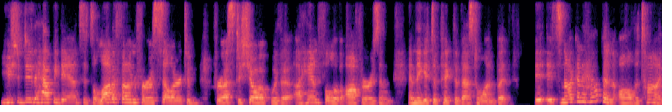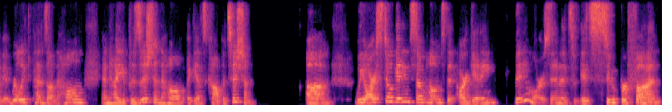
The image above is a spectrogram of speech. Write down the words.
you should do the happy dance. It's a lot of fun for a seller to for us to show up with a, a handful of offers and and they get to pick the best one. But it, it's not going to happen all the time. It really depends on the home and how you position the home against competition. Um, we are still getting some homes that are getting bidding wars and it's it's super fun.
